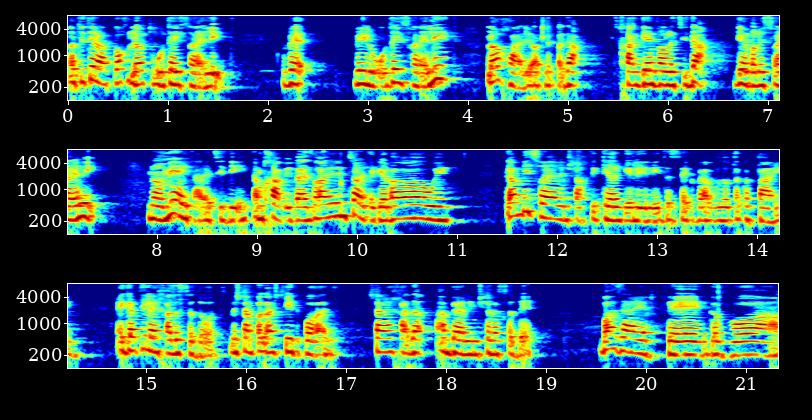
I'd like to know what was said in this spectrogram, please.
רציתי להפוך להיות רות הישראלית. ו... ואילו רות הישראלית לא יכולה להיות לבדה, צריכה גבר לצידה, גבר ישראלי. נעמי הייתה לצידי, תמכה בי ועזרה לי למצוא את הגבר הראוי. גם בישראל המשכתי כהרגלי להתעסק בעבודות הכפיים. הגעתי לאחד השדות, ושם פגשתי את בועז, שהיה אחד הבעלים של השדה. בועז היה יפה, גבוה,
